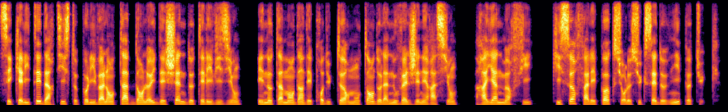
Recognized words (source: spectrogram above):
ses qualités d'artiste polyvalent tapent dans l'œil des chaînes de télévision, et notamment d'un des producteurs montants de la nouvelle génération, Ryan Murphy, qui surfe à l'époque sur le succès de Nipetuk.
